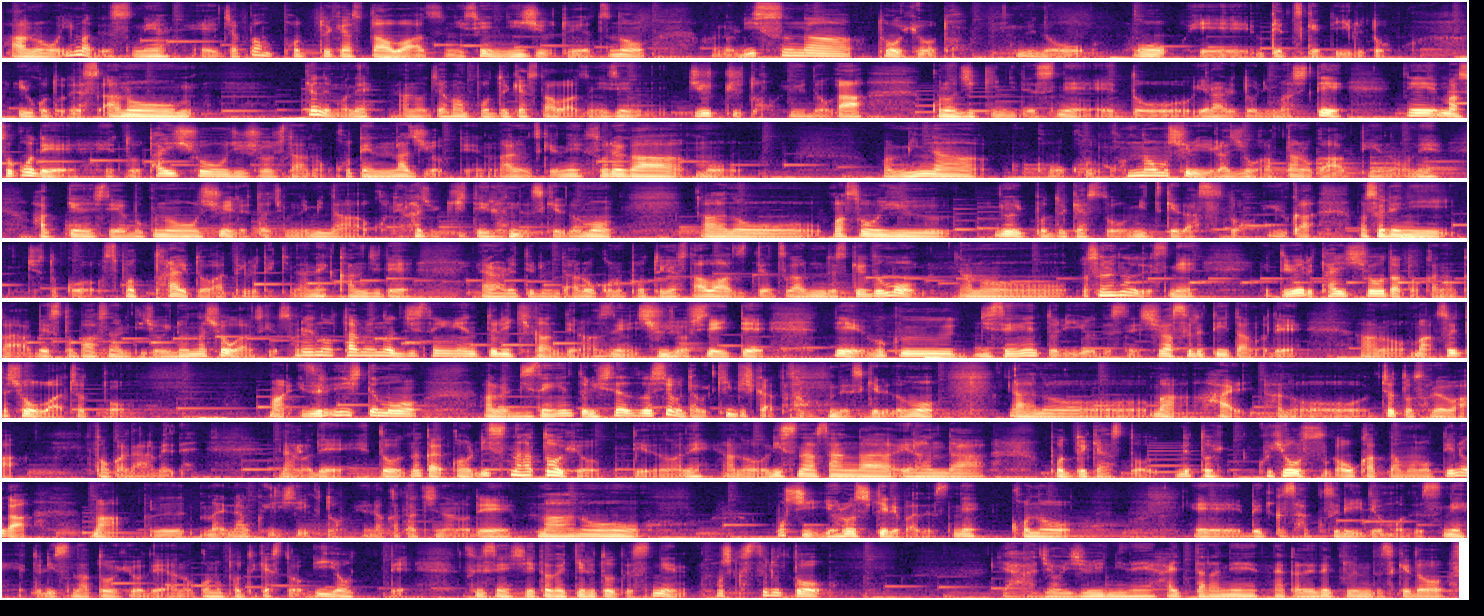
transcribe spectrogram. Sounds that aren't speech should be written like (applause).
あの、今ですね、 Japan Podcast Awards 2020というやつのあのリスナー投票というのを、えー、受け付けているということです。あの、去年もね、あの Japan Podcast Awards 2019というのが、この時期にですね、えっ、と、やられておりまして、で、まあ、そこで、えっ、と、大賞を受賞したあのコテンラジオっていうのがあるんですけどね、それがもう、まあ、みんなこうこんな面白いラジオがあったのかっていうのをね発見して僕の周囲の人たちもねみんなコテンラジオ聞いているんですけれどもあの、まあ、そういう良いポッドキャストを見つけ出すというか、まあ、それにちょっとこうスポットライトを当てる的なね感じでやられてるんであろうこのポッドキャストアワーズってやつがあるんですけれどもあのそれのですねえっと、いわゆる対象だとかなんかベストパーソナリティ賞いろんな賞があるんですけど、それのための実践エントリー期間っていうのはすでに終了していて、で、僕、実践エントリーをですね、し忘れていたので、あの、まあ、そういった賞はちょっと、まあ、いずれにしても、あの、実践エントリーしてたとしても多分厳しかったと思うんですけれども、あの、まあ、はい、あの、ちょっとそれは今回はダメで、なので、えっと、なんかこのリスナー投票っていうのはね、あの、リスナーさんが選んだポッドキャストで得票数が多かったものっていうのが、まあ、まあ、ランクインしていくというような形なので、まあ、あの、もしよろしければですね、この、えー、ベックサックスレイディオもですね、えっと、リスナー投票で、あの、このポッドキャストいいよって推薦していただけるとですね、もしかすると、いや上位10位にね、入ったらね、なんか出てくるんですけど、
